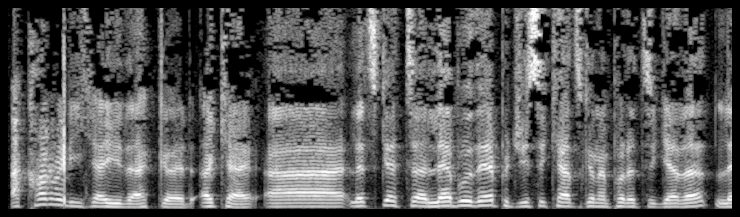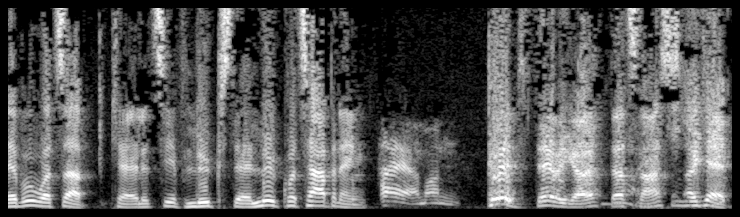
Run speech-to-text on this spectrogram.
I can't really hear you that good. Okay, uh, let's get uh, Lebu there. Producer Cat's gonna put it together. Lebu, what's up? Okay, let's see if Luke's there. Luke, what's happening? Hi, I'm on. Good, there we go. That's nice. Okay.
